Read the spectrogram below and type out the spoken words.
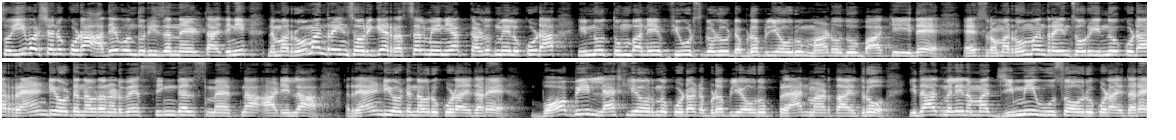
ಸೊ ಈ ವರ್ಷನೂ ಕೂಡ ಅದೇ ಒಂದು ರೀಸನ್ನ ಹೇಳ್ತಾ ಇದ್ದೀನಿ. ನಮ್ಮ ರೋಮನ್ ರೈನ್ಸ್ ಅವರಿಗೆ ರಸಲ್ ಮೇನಿಯಾ ಕಳೆದ ಮೇಲೂ ಕೂಡ ಇನ್ನು ತುಂಬಾನೇ ಫ್ಯೂಡ್ಸ್ಗಳು ಡಬ್ಲ್ಯೂ ಡಬ್ಲ್ಯೂ ಅವರು ಮಾಡೋದು ಬಾಕಿ ಇದೆ. ಎಸ್ ನಮ್ಮ ರೋಮನ್ ರೈನ್ಸ್ ಅವರು ಇನ್ನೂ ಕೂಡ ರ್ಯಾಂಡಿ ಓಟನ್ ಅವರ ನಡುವೆ ಸಿಂಗಲ್ಸ್ ಮ್ಯಾಚ್ನ ಆಡಿಲ್ಲ. ರ್ಯಾಂಡಿ ಓಟನ್ ಅವರು ಕೂಡ ಇದ್ದಾರೆ. ಬಾಬಿ ಲ್ಯಾಶ್ಲಿ ಅವ್ರನ್ನು ಕೂಡ ಡಬ್ಲ್ಯೂ ಡಬ್ಲ್ಯೂ ಅವರು ಪ್ಲಾನ್ ಮಾಡ್ತಾ ಇದ್ರು. ಇದಾದ್ಮೇಲೆ ನಮ್ಮ ಜಿಮ್ಮಿ ಊಸೋ ಅವರು ಕೂಡ ಇದ್ದಾರೆ.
